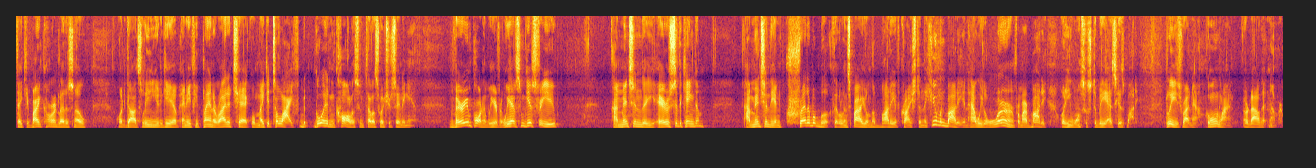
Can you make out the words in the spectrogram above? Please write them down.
take your bank card, let us know what God's leading you to give. And if you plan to write a check, we'll make it to life. But go ahead and call us and tell us what you're sending in. Very important we hear from. We have some gifts for you. I mentioned the heirs to the kingdom. I mentioned the incredible book that will inspire you on the body of Christ and the human body and how we learn from our body what He wants us to be as His body. Please, right now, go online or dial that number.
